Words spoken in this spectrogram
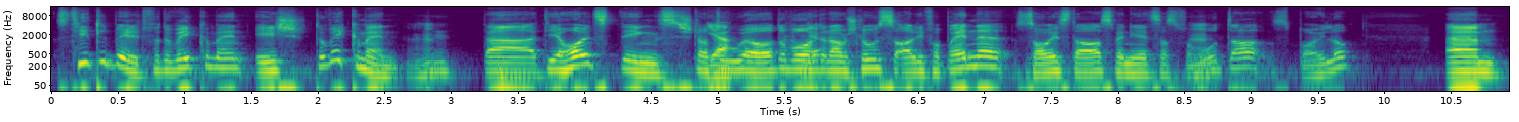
das Titelbild von der Wickerman ist der Wickerman. Da, die Holzdings-Statue, Ja. oder? Wo Ja. dann am Schluss alle verbrennen. Sorry, Stars, wenn ich jetzt das verrate habe. Spoiler. Ähm,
